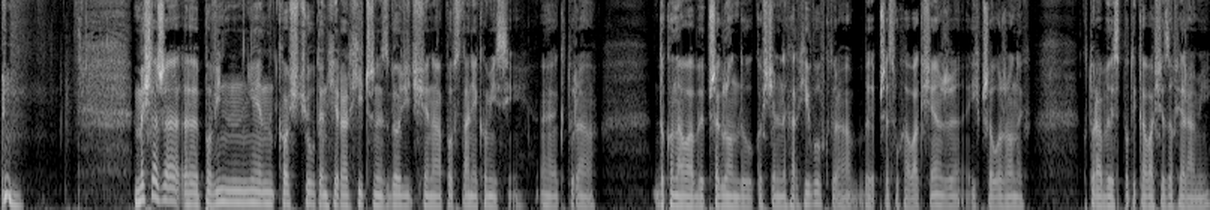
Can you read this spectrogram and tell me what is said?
Myślę, że e, powinien Kościół ten hierarchiczny zgodzić się na powstanie komisji, e, która dokonałaby przeglądu kościelnych archiwów, która by przesłuchała księży, ich przełożonych, która by spotykała się z ofiarami.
